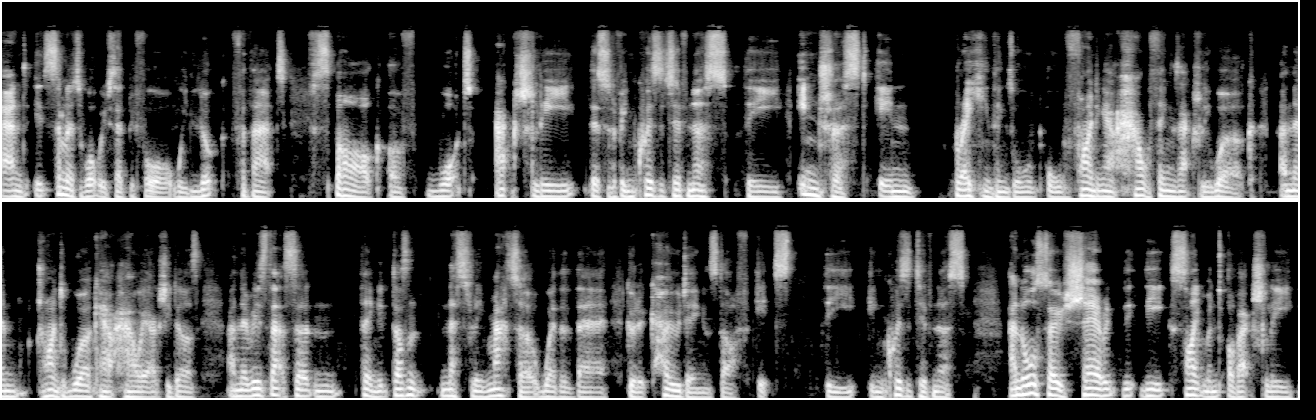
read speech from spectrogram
And it's similar to what we've said before. We look for that spark of what actually the sort of inquisitiveness, the interest in breaking things or, or finding out how things actually work and then trying to work out how it actually does. And there is that certain thing. It doesn't necessarily matter whether they're good at coding and stuff. It's the inquisitiveness and also sharing the, the excitement of actually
